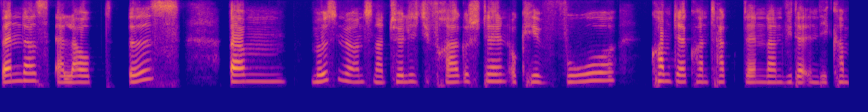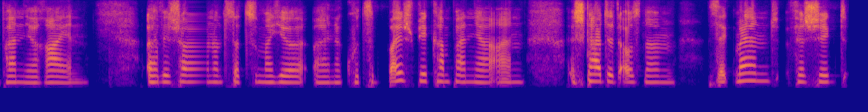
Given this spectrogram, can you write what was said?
Wenn das erlaubt ist, ähm, müssen wir uns natürlich die Frage stellen, okay, wo kommt der Kontakt denn dann wieder in die Kampagne rein? Äh, wir schauen uns dazu mal hier eine kurze Beispielkampagne an. Es startet aus einem Segment, verschickt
